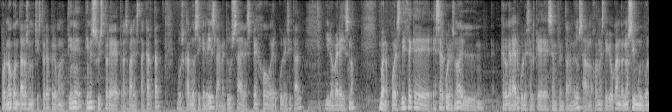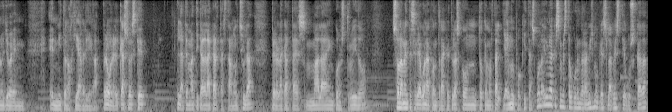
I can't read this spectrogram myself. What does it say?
por no contaros mucha historia, pero bueno, tiene, tiene su historia detrás, ¿vale? Esta carta, buscando si queréis la medusa, el espejo, Hércules y tal, y lo veréis, ¿no? Bueno, pues dice que es Hércules, ¿no? El, creo que era Hércules el que se enfrentó a la medusa, a lo mejor me estoy equivocando, no soy muy bueno yo en, en mitología griega, pero bueno, el caso es que la temática de la carta está muy chula, pero la carta es mala en construido, solamente sería buena contra criaturas con toque mortal, y hay muy poquitas. Bueno, hay una que se me está ocurriendo ahora mismo, que es la bestia buscada,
